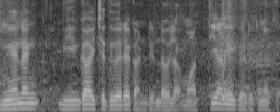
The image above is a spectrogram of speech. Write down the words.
ഇങ്ങനെ മീൻ കാഴ്ച ഇതുവരെ കണ്ടിട്ടുണ്ടാവില്ല. മത്തിയാണ് ഈ കെടുക്കണൊക്കെ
